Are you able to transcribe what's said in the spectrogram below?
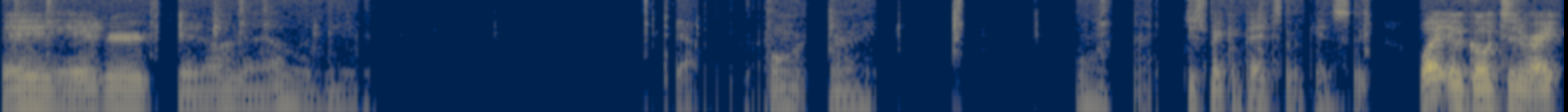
Hey, hater, get on the elevator. Yeah. Fortnite. Fortnite. Just make a bed so we can sleep. What? Go to the right.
